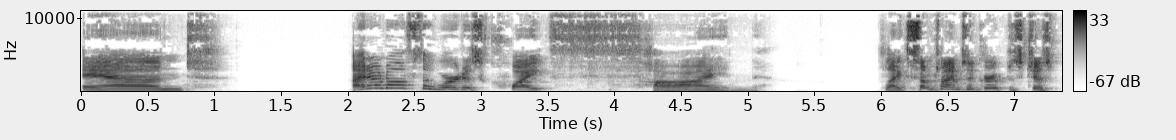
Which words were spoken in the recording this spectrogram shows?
and I don't know if the word is quite fine like sometimes a group is just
